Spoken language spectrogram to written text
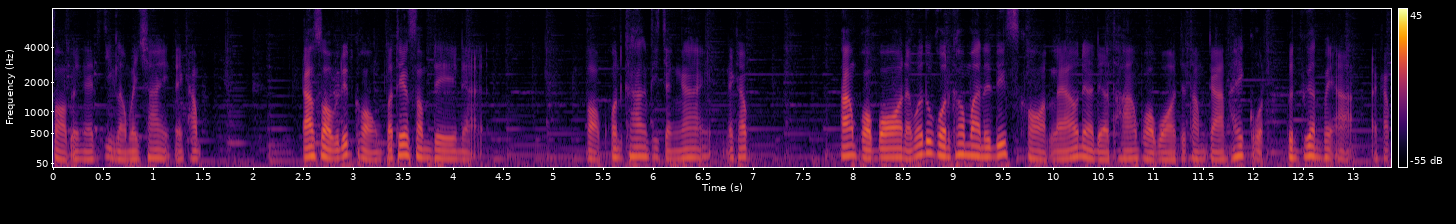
สอบยังไงที่จริงเราไม่ใช่นะครับ การสอบไวริสของประเทศ Someday เนี่ยสอบค่อนข้างที่จะง่ายนะครับ ทางผอบอเนี่ยเมื่อทุกคนเข้ามาใน Discord แล้วเนี่ยเดี๋ยวทางผอบอจะทำการให้กดเพื่อนๆไปอ่านนะครับ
